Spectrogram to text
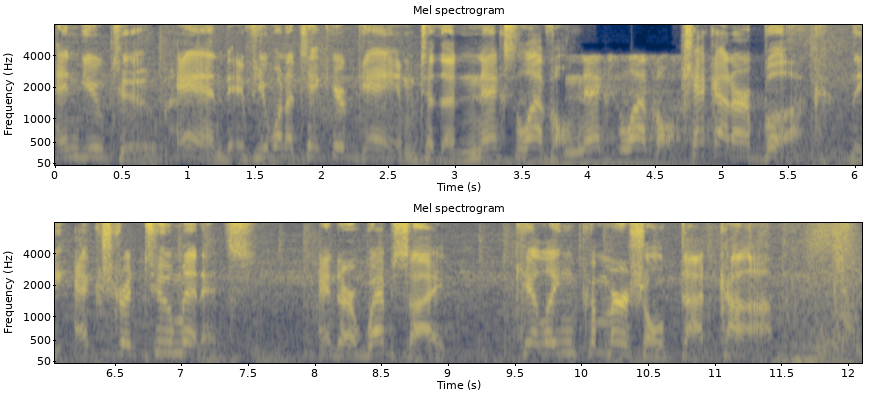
and YouTube. And if you want to take your game to the next level, next level, check out our book, The Extra Two Minutes and our website, killingcommercial.com.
